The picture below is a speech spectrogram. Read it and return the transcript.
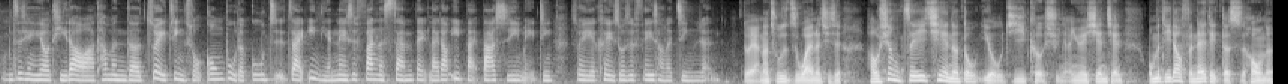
我们之前也有提到啊，他们的最近所公布的估值在一年内是翻了三倍，来到一百八十亿美金，所以也可以说是非常的惊人。对啊，那除此之外呢，其实好像这一切呢都有迹可循啊。因为先前我们提到 Fanatics 的时候呢，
